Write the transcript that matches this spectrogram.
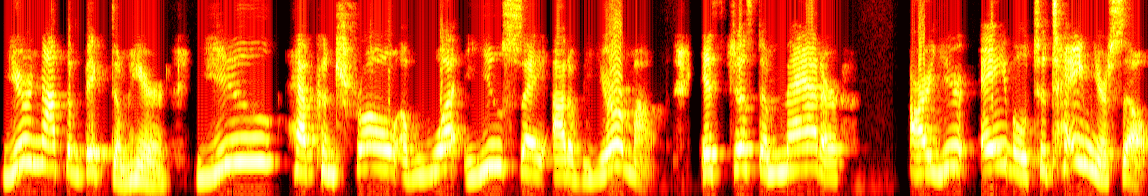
you're not the victim here. You have control of what you say out of your mouth. It's just a matter are you able to tame yourself?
